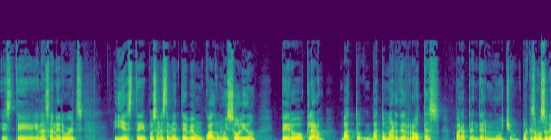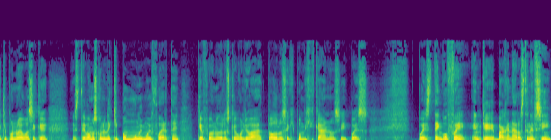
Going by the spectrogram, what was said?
este, en la San Edwards. Y este, pues honestamente veo un cuadro muy sólido. Pero claro, va a, tomar derrotas para aprender mucho, porque somos un equipo nuevo, así que este, vamos con un equipo muy, muy fuerte, que fue uno de los que goleó a todos los equipos mexicanos y pues, pues tengo fe en que va a ganar Austin FC,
